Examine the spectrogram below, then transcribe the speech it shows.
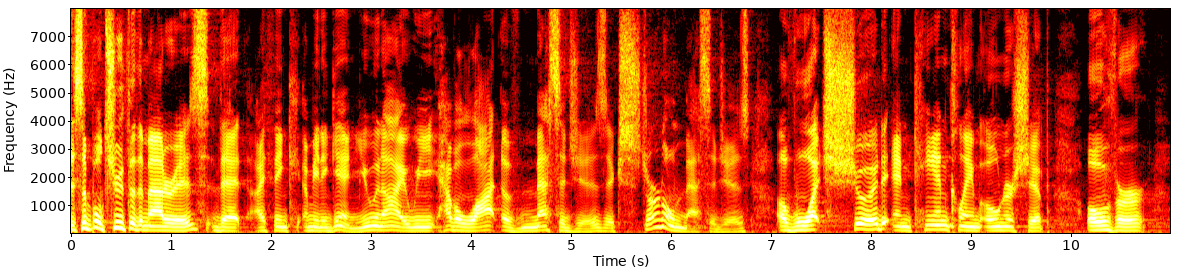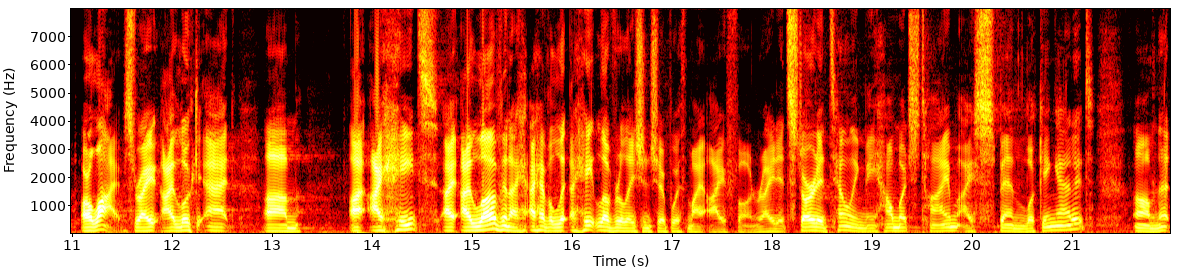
the simple truth of the matter is that I think, I mean, again, you and I, we have a lot of messages, external messages, of what should and can claim ownership over our lives, right? I look at, um, I, hate, I, love, and I, I have a, a hate love relationship with my iPhone, right? It started telling me how much time I spend looking at it. Um, that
